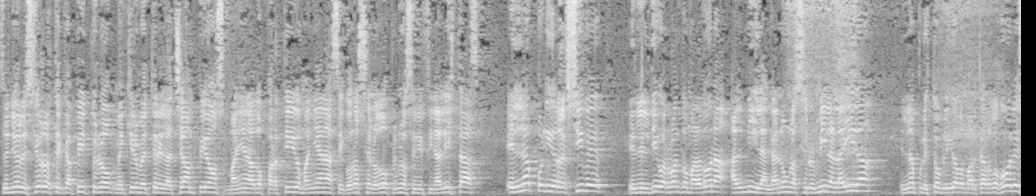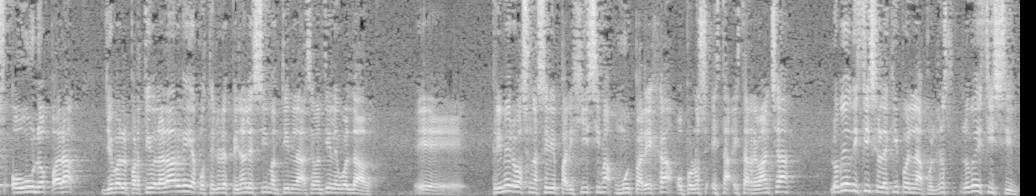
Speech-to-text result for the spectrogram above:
Señores, cierro este capítulo, me quiero meter en la Champions, mañana dos partidos, mañana se conocen los dos primeros semifinalistas. El Napoli recibe en el Diego Armando Maradona al Milan, ganó 1 a 0 el Milan la ida, el Napoli está obligado a marcar dos goles o uno para llevar el partido a la larga y a posteriores penales sí la, se mantiene la igualdad. Eh, primero va a ser una serie parejísima, muy pareja, o por no esta, esta revancha. Lo veo difícil el equipo del Napoli, lo veo difícil.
